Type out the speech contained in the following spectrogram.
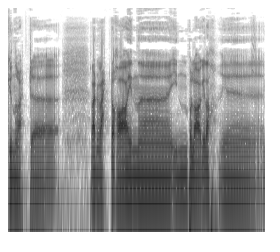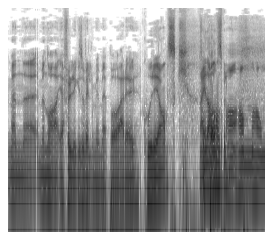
kunne vært eh, vært verdt å ha inn, eh, inn på laget, da. Eh, Men, eh, men nå, jeg følger ikke så veldig mye med på Er det koreansk Nei da, han, han, han,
